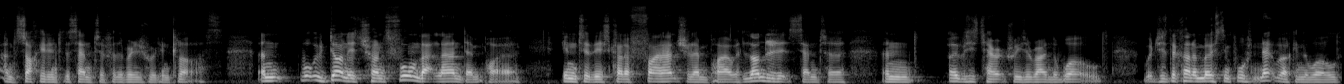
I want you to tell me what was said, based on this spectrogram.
and suck it into the centre for the British ruling class. And what we've done is transform that land empire into this kind of financial empire with London at its centre and overseas territories around the world, which is the kind of most important network in the world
